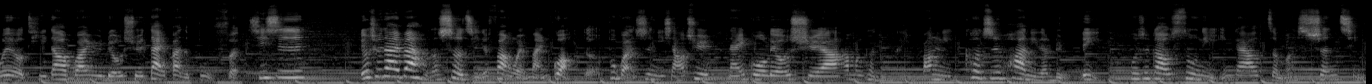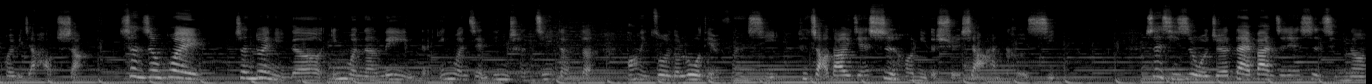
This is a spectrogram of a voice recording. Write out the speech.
我有提到关于留学代办的部分？其实。留学代办好像涉及的范围蛮广的，不管是你想要去哪一国留学啊，他们可能可以帮你克制化你的履历，或是告诉你应该要怎么申请会比较好上，甚至会针对你的英文能力、你的英文检定成绩等等，帮你做一个落点分析，去找到一间适合你的学校和科系。所以其实我觉得代办这件事情呢，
